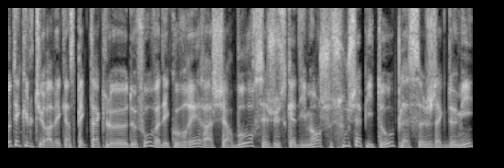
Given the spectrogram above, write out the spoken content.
Côté culture, avec un spectacle de fauves à découvrir à Cherbourg, c'est jusqu'à dimanche sous chapiteau, place Jacques Demy.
